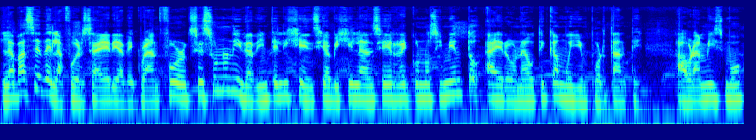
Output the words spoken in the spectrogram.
La base de la Fuerza Aérea de Grand Forks es una unidad de inteligencia, vigilancia y reconocimiento aeronáutica muy importante. Ahora mismo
